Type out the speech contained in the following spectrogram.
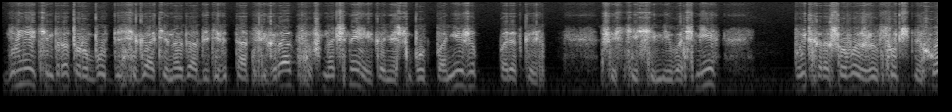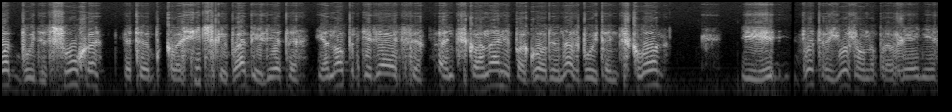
Дневные температуры будут достигать иногда до 19 градусов, ночные, конечно, будут пониже, порядка 6, 7, 8 будет хорошо выражен суточный ход, будет сухо. Это классическое бабье лето. И оно определяется антициклональной погодой. У нас будет антициклон и ветры южного направления.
